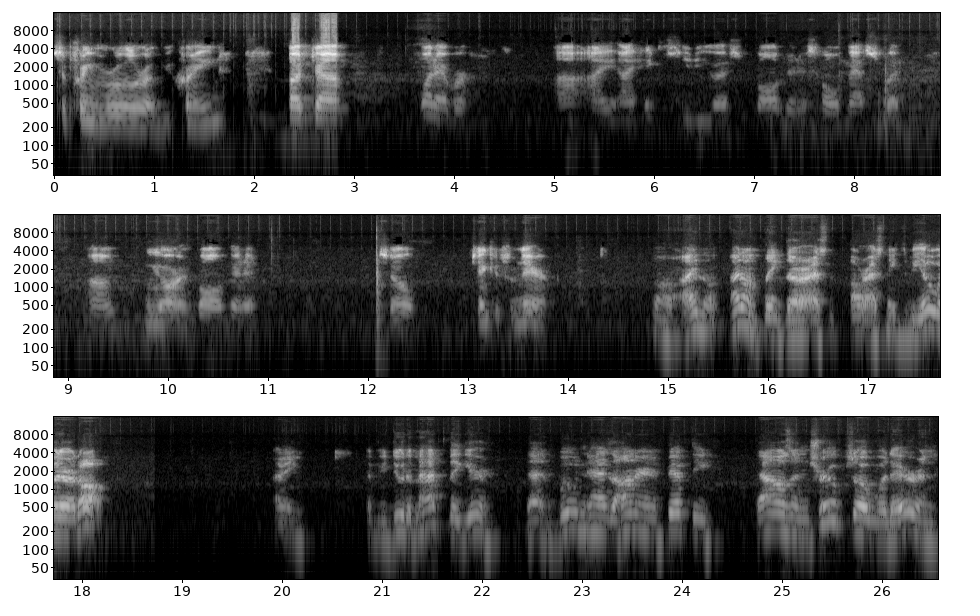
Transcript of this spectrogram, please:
supreme ruler of Ukraine. But um, whatever. Uh, I, I hate to see the U.S. involved in this whole mess, but um, we are involved in it. So take it from there. Well, I don't. I don't think the RS, RS needs to be over there at all. I mean, if you do the math figure, that Putin has 150,000 troops over there, and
